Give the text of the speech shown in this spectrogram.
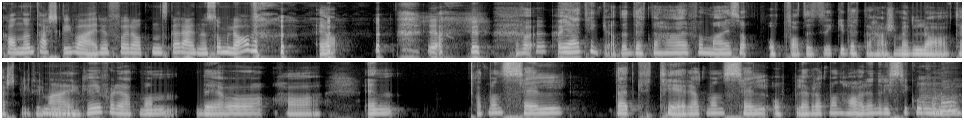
kan en terskel være for at den skal regnes som lav? Ja. Ja. Og jeg tenker at dette her, for meg så oppfattes ikke dette her som et lavterskeltilbud, egentlig. For det å ha en At man selv Det er et kriterium at man selv opplever at man har en risiko for noe.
